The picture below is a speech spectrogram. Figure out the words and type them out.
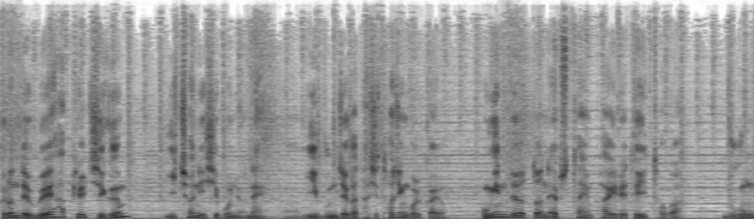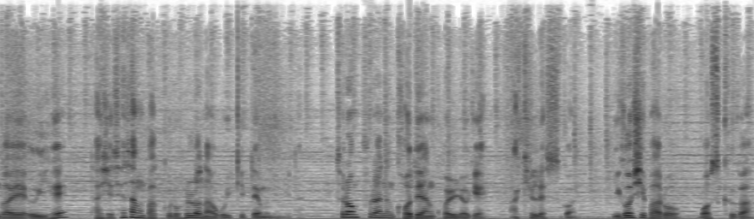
그런데 왜 하필 지금 2025년에 이 문제가 다시 터진 걸까요? 봉인되었던 앱스타인 파일의 데이터가 누군가에 의해 다시 세상 밖으로 흘러나오고 있기 때문입니다. 트럼프라는 거대한 권력의 아킬레스건. 이것이 바로 머스크가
